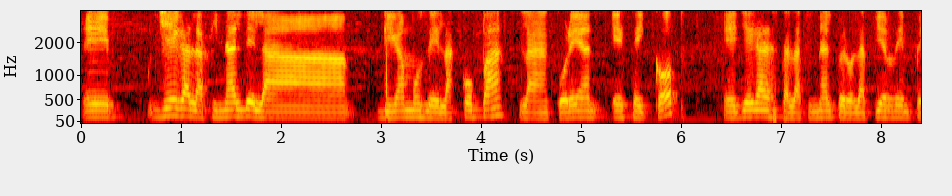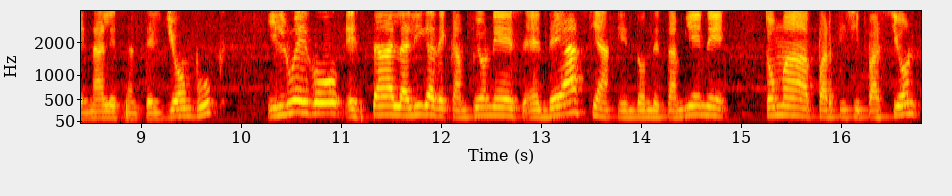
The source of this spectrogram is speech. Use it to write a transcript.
llega a la final de la, digamos, de la Copa, la Korean FA Cup. Llega hasta la final pero la pierde en penales ante el John Book. Y luego está la Liga de Campeones eh, de Asia, en donde también eh, toma participación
